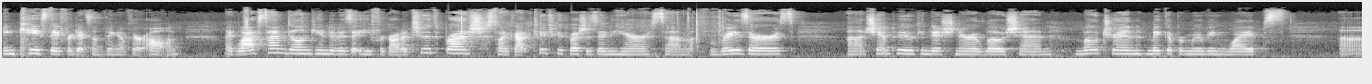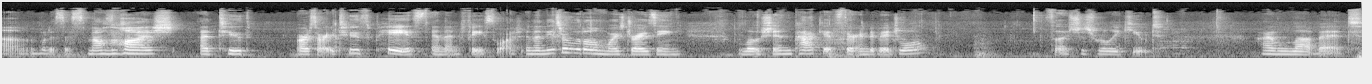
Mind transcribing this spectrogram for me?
in case they forget something of their own. Like last time Dylan came to visit, he forgot a toothbrush. So I got two toothbrushes in here, some razors, uh, shampoo, conditioner, lotion, Motrin, makeup removing wipes, um, what is this, mouthwash, a tooth, or sorry, toothpaste, and then face wash. And then these are little moisturizing lotion packets. They're individual. So it's just really cute. I love it.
